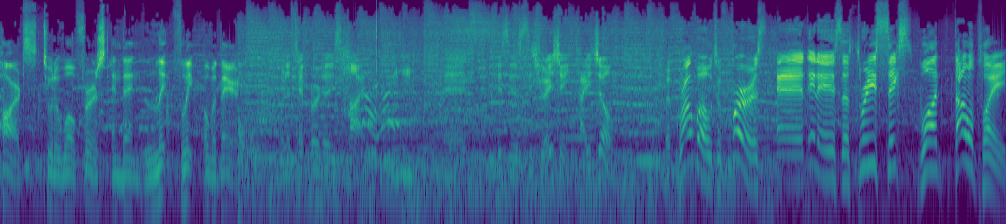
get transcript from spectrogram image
hard to the wall first and then lip flip over there. when the temperature is high. And this is the situation in Taichung. A ground ball to first, and it is a 3-6-1 double play.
